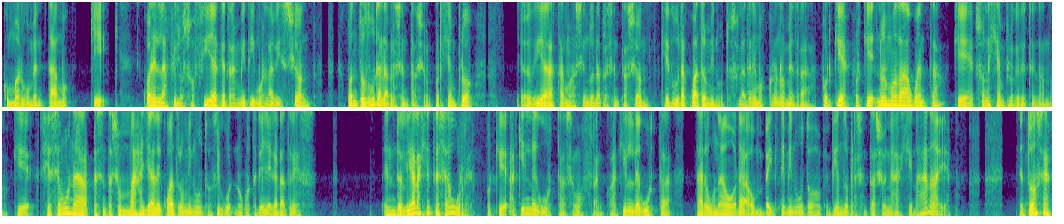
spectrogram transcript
cómo argumentamos, qué, cuál es la filosofía que transmitimos, la visión, cuánto dura la presentación. Por ejemplo, Hoy día estamos haciendo una presentación que dura cuatro minutos, la tenemos cronometrada. ¿Por qué? Porque nos hemos dado cuenta que, son ejemplos que te estoy dando, que si hacemos una presentación más allá de cuatro minutos, nos gustaría llegar a tres, en realidad la gente se aburre, porque ¿a quién le gusta, seamos francos? ¿A quién le gusta estar una hora o 20 minutos viendo presentaciones ajenas? A nadie. Entonces,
